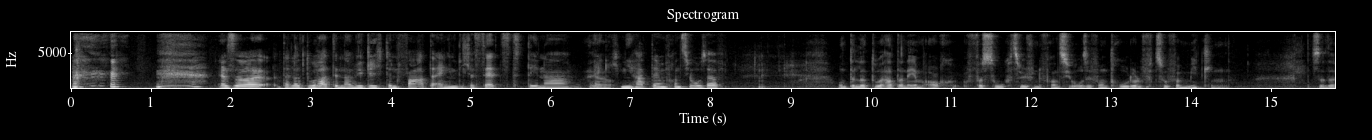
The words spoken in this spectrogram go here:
also der Latour hat dann wirklich den Vater eigentlich ersetzt, den er Ja. eigentlich nie hatte im Franz Josef. Und der Latour hat dann eben auch versucht, zwischen Franz Josef und Rudolf zu vermitteln. Also der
